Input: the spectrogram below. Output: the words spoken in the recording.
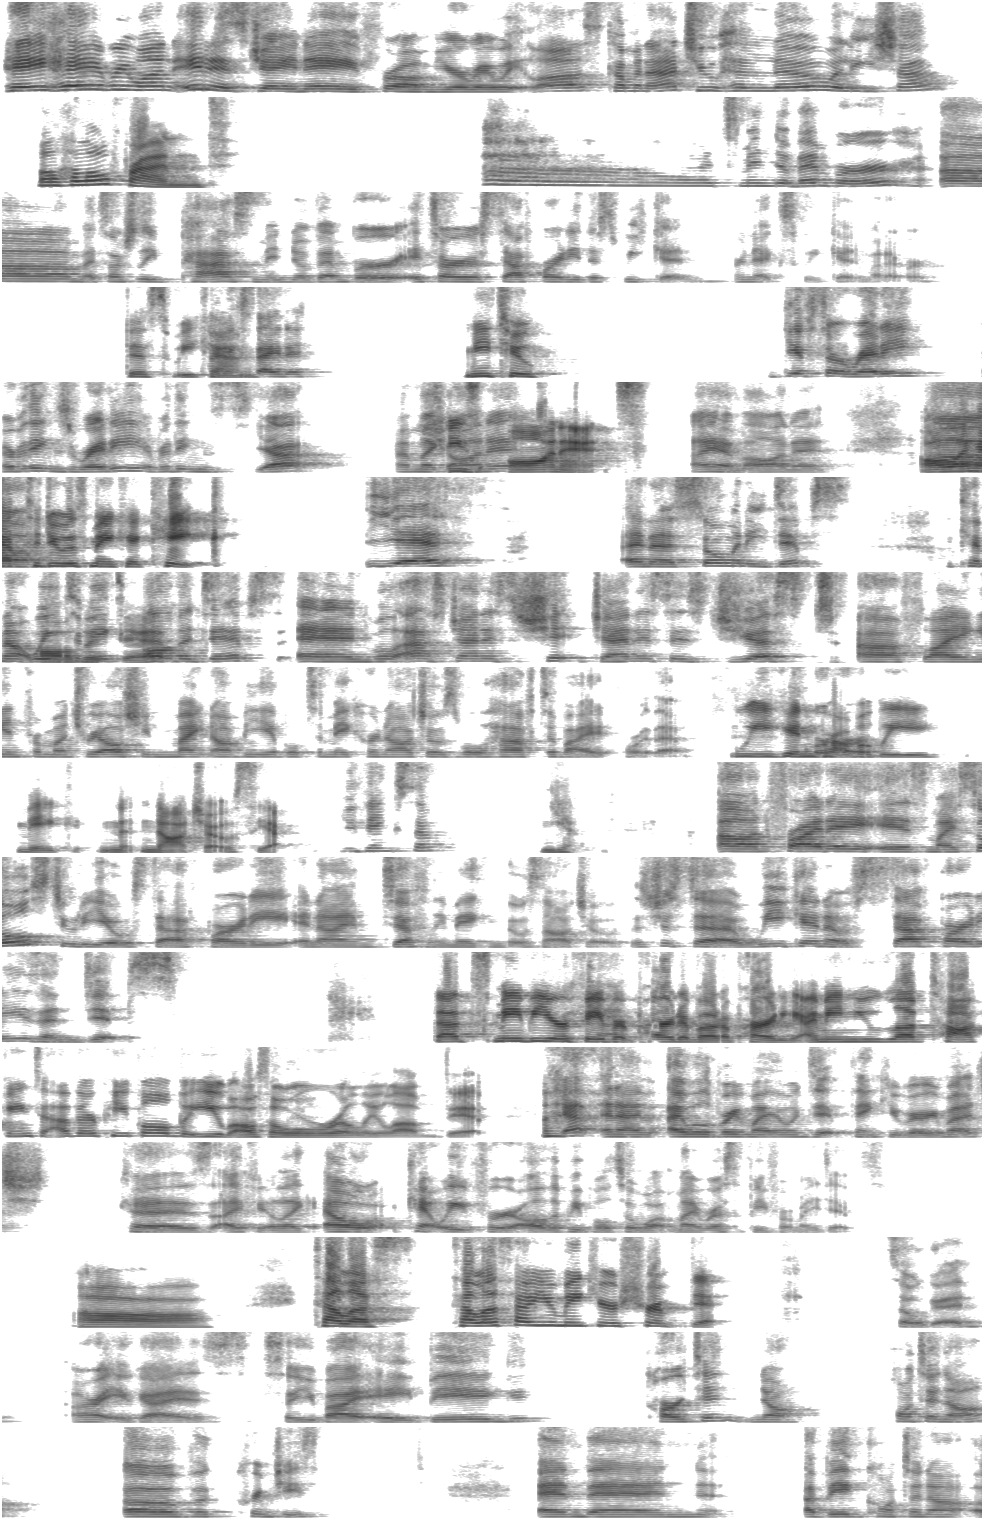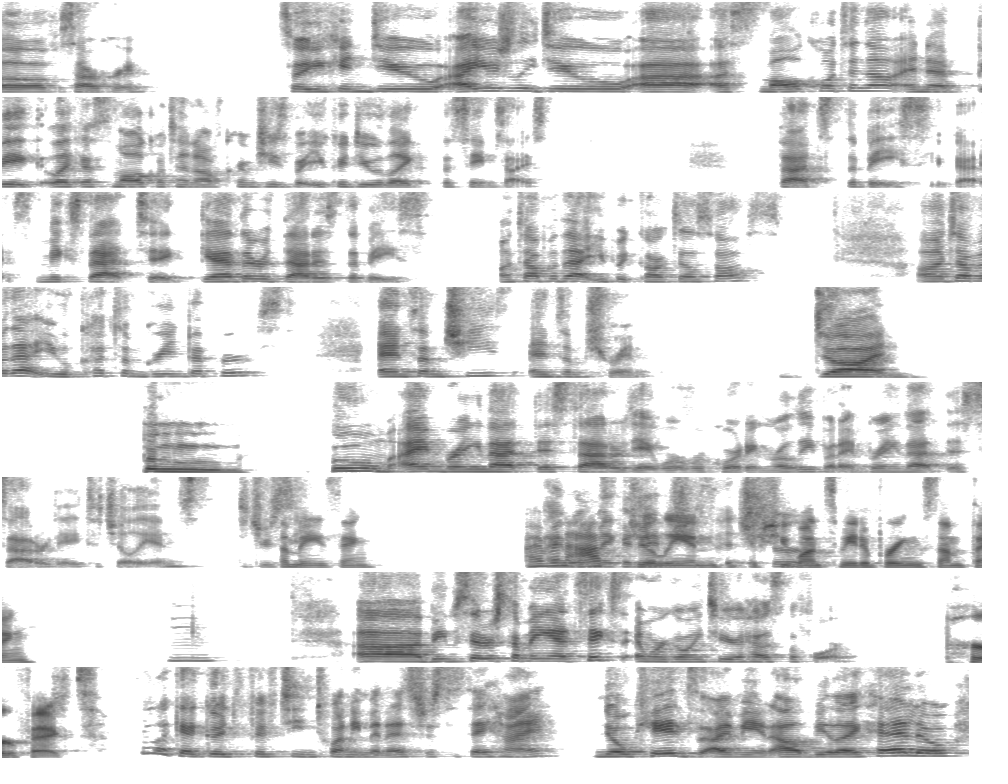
Hey, hey, everyone. It is Jane from Your Way Weight Loss coming at you. Hello, Alicia. Well, hello, friend. Ah, it's mid November. Um, it's actually past mid November. It's our staff party this weekend or next weekend, whatever. This weekend. I'm excited. Me too. Gifts are ready. Everything's ready. Everything's, yeah. I'm like She's on it. on it. I am on it. All I have to Um, do is make a cake. Yes. And uh, so many dips. I cannot wait All to make all the dips. dips. And we'll ask Janice. Shit, Janice is just uh, flying in from Montreal. She might not be able to make her nachos. We'll have to buy it for them. We can For her. probably make n- nachos. Yeah. You think so? Yeah. On Friday is my Soul Studio staff party, and I'm definitely making those nachos. It's just a weekend of staff parties and dips. That's maybe your favorite part about a party. I mean, you love talking to other people, but you also really loved it. Yep. And I, I will bring my own dip. Thank you very much. Because I feel like, oh, can't wait for all the people to want my recipe for my dips. Oh, tell us, tell us how you make your shrimp dip. So good. All right, you guys. So you buy a big carton, no, contenant of cream cheese, and then a big contenant of sour cream. So you can do, I usually do uh, a small contenant and a big, like a small contenant of cream cheese, but you could do like the same size. That's the base, you guys. Mix that together. That is the base. On top of that, you put cocktail sauce. On top of that, you cut some green peppers and some cheese and some shrimp. Done. Boom. Boom. I'm bringing that this Saturday. We're recording early, but I'm bringing that this Saturday to Jillian's. Did you see? Amazing. I haven't will asked. She Jillian said if she wants me to bring something. Hmm. Uh, babysitter's coming at six and we're going to your house before. Perfect. Like a good 15, 20 minutes just to say hi. No kids. I mean, I'll be like, hello.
